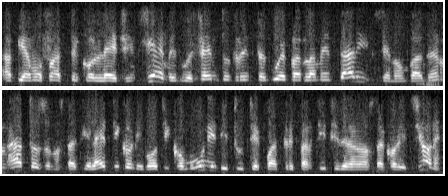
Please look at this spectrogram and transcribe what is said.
abbiamo fatto i collegi insieme, 232 parlamentari, se non vado errato, sono stati eletti con i voti comuni di tutti e quattro i partiti della nostra coalizione.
